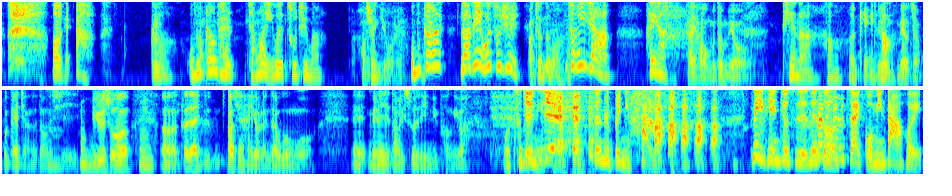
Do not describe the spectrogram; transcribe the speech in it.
OK 啊，哥，嗯、我们刚才讲话也会出去吗？好像有哎、欸。我们刚才聊天也会出去啊？真的吗？你怎么一讲？哎呀，还好我们都没有。天哪，好 OK，没有没有讲不该讲的东西，嗯、比如说，嗯呃，大家一直到现在还有人在问我，哎、欸，美玲姐到底是不是你女朋友？我真的，真的被你害死。那天就是那时候在国民大会，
